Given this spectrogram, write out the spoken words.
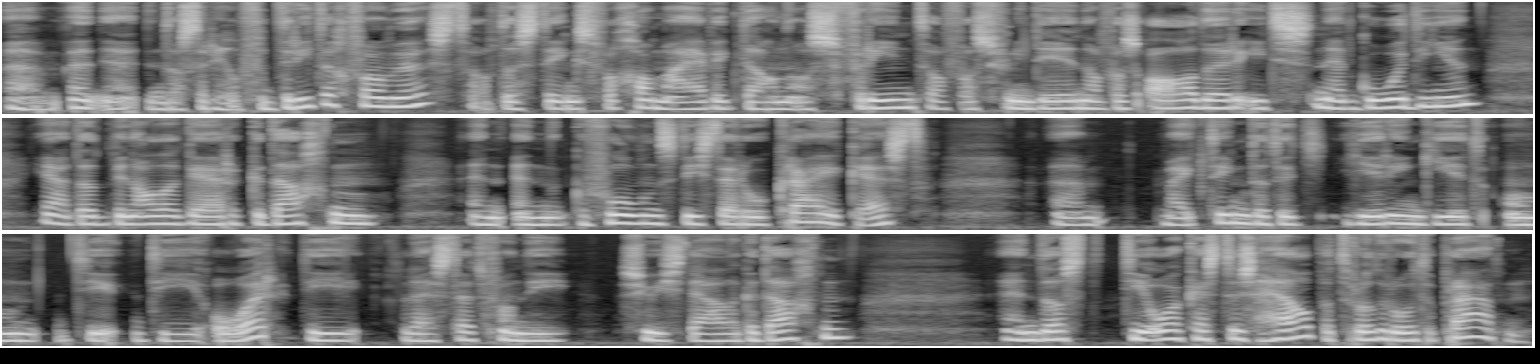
en, en, dat is er heel verdrietig van wist. Of dat denkt van, goh, maar heb ik dan als vriend of als vriendin of als ouder iets net goed dienen? Ja, dat zijn alle gedachten en, en gevoelens die je ook krijgen maar ik denk dat het hierin gaat om die, die oor, die les van die suïcidale gedachten. En dat die orkest dus helpen erover te praten.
